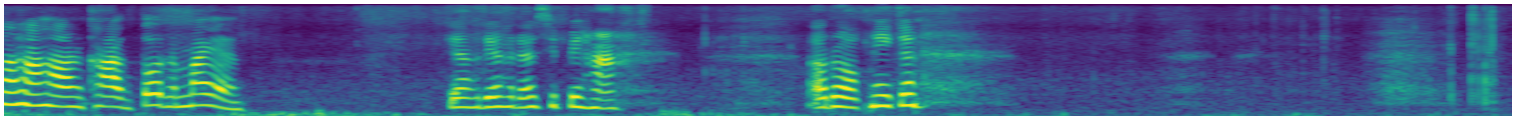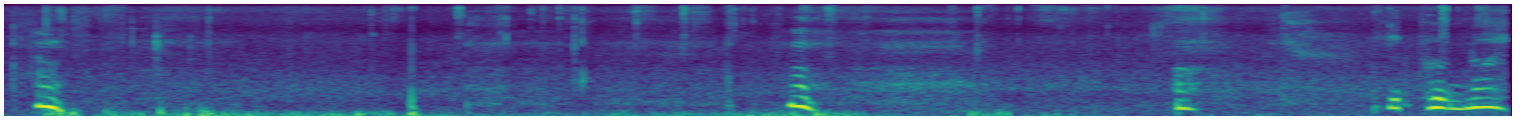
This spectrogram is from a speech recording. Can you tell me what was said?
ฮ่าฮ่าข้างต้นไม่อะเดี๋ยวเดี๋ยวเดี๋ยวสิไปหา เอาดอกนี้กันอืมอืมอืมเห็ดเพิ่งหน่อย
